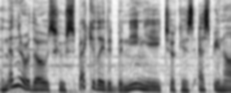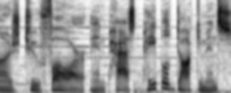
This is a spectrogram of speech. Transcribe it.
And then there were those who speculated Benigni took his espionage too far and passed papal documents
